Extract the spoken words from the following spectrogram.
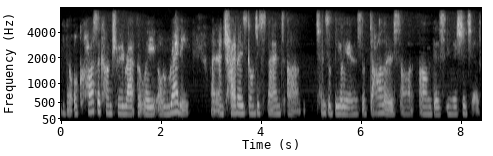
you know, across the country rapidly already. And, and China is going to spend um, tens of billions of dollars on, on this initiative.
